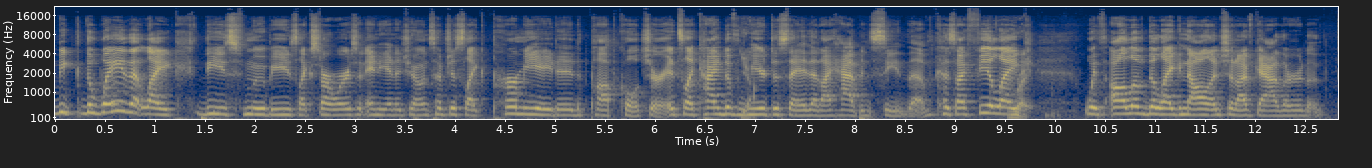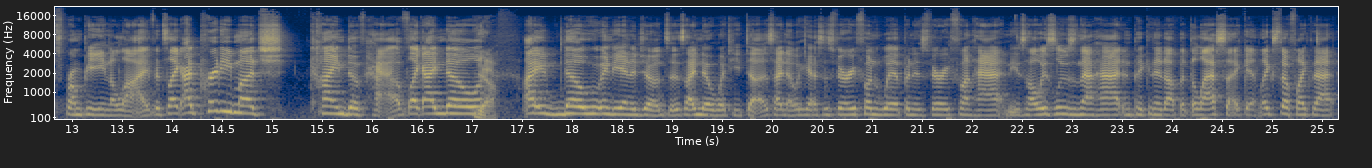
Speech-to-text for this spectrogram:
Be, the way that like these movies like Star Wars and Indiana Jones have just like permeated pop culture. It's like kind of Yeah. weird to say that I haven't seen them because I feel like Right. with all of the like knowledge that I've gathered from being alive, it's like I pretty much kind of have. Like I know Yeah. I know who Indiana Jones is. I know what he does. I know he has this very fun whip and his very fun hat, and he's always losing that hat and picking it up at the last second, like stuff like that.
